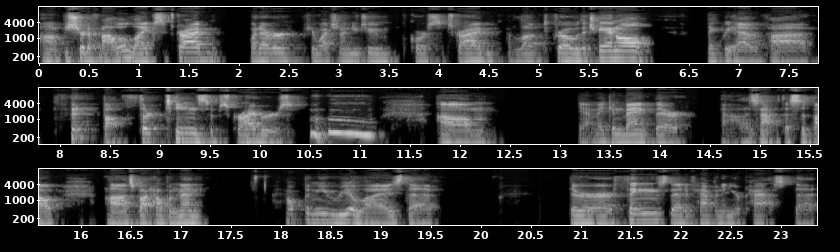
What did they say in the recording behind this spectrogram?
Um, be sure to follow, like, subscribe, whatever. If you're watching on YouTube, of course, subscribe. I'd love to grow the channel. I think we have uh, about 13 subscribers. Um, yeah, making bank there. No, that's not what this is about. Uh, it's about helping men, helping you realize that there are things that have happened in your past that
